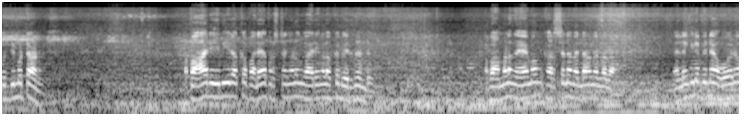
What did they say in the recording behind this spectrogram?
ബുദ്ധിമുട്ടാണ്. അപ്പോൾ ആ രീതിയിലൊക്കെ പല പ്രശ്നങ്ങളും കാര്യങ്ങളൊക്കെ വരുന്നുണ്ട്. അപ്പോൾ നമ്മളെ നിയമം കർശനമല്ല എന്നുള്ളതാണ് അല്ലെങ്കിൽ പിന്നെ ഓരോ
